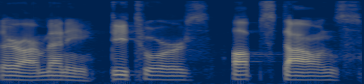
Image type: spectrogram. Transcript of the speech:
There are many detours, ups, downs.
